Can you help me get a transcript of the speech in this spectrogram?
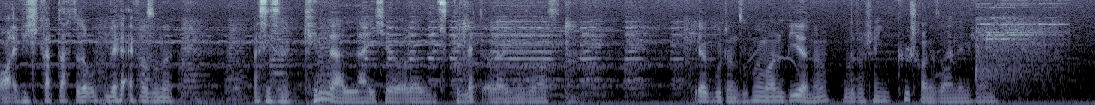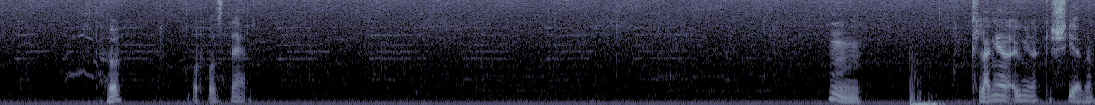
Oh, wie ich gerade dachte, da unten wäre einfach so eine, weiß nicht, so eine Kinderleiche oder so ein Skelett oder irgendwie sowas. Ja gut, dann suchen wir mal ein Bier, ne? Wird wahrscheinlich ein Kühlschrank sein, nehme ich an. Hä? What was that? Hm. Klang ja irgendwie nach Geschirr, ne?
